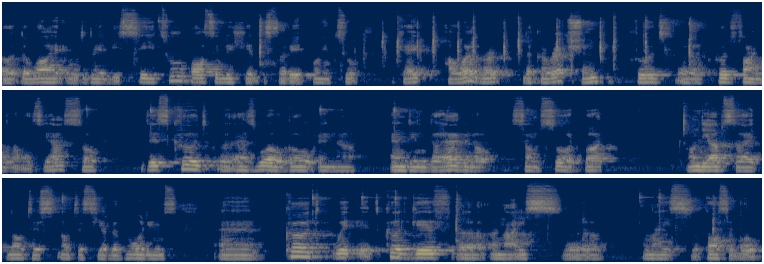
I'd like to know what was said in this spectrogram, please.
uh, the Y with an ABC to possibly hit the 38.2 okay? However the correction could uh, could finalize yeah? So this could uh, as well go in ending diagonal some sort but on the upside notice notice here the volumes and could we, it could give uh, a nice uh, nice possible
